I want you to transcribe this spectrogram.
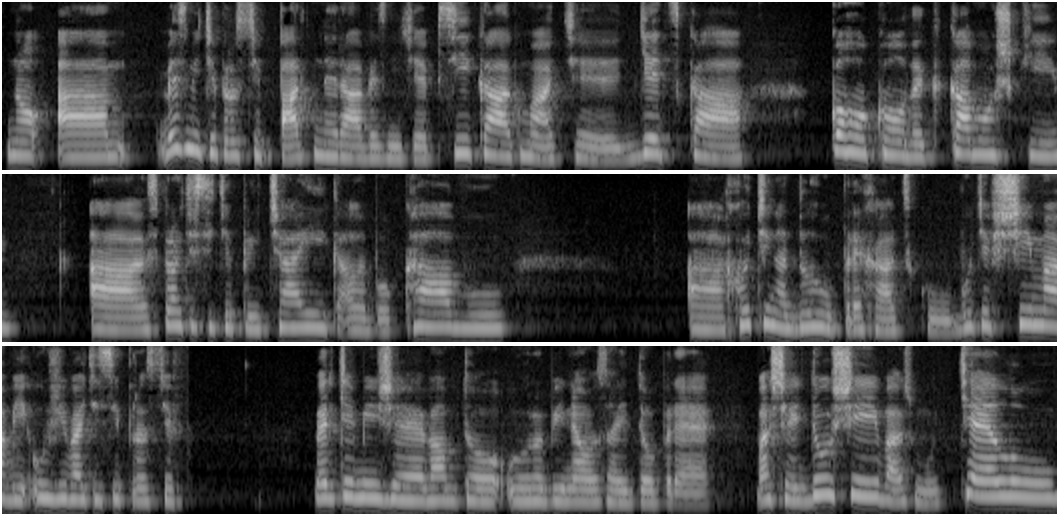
No a vezmite proste partnera, vezmite psíka, ak máte decka, kohokoľvek, kamošky a spravte si teplý čajík alebo kávu a choďte na dlhú prechádzku. Buďte všímaví, užívajte si proste. Verte mi, že vám to urobí naozaj dobré vašej duši, vášmu telu.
